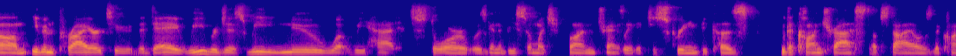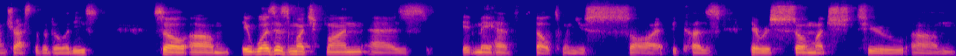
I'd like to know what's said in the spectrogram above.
um, even prior to the day, we were just we knew what we had in store was going to be so much fun translated to screen because the contrast of styles, the contrast of abilities. So um, it was as much fun as it may have felt when you saw it because there was so much to. Um,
